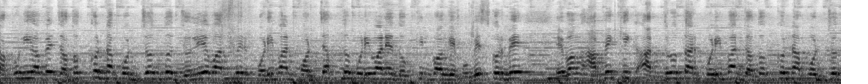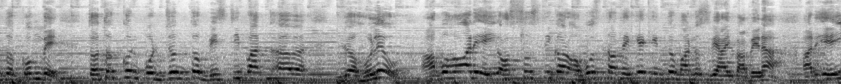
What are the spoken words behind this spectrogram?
তখনই হবে যতক্ষণ না পর্যন্ত জলীয় বাষ্পের পরিমাণ পর্যাপ্ত পরিমাণে দক্ষিণবঙ্গে প্রবেশ করবে এবং আপেক্ষিক আর্দ্রতার পরিমাণ যতক্ষণ না পর্যন্ত কমবে ততক্ষণ পর্যন্ত বৃষ্টিপাত হলেও আবহাওয়ার এই অস্বস্তিকর অবস্থা থেকে কিন্তু মানুষ রেহাই পাবে না। আর এই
